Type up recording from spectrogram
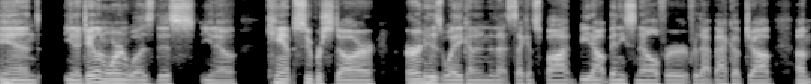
Mm-hmm. And, you know, Jaylen Warren was this, you know, camp superstar, earned his way kind of into that second spot, beat out Benny Snell for for that backup job. Um,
